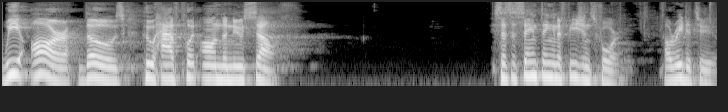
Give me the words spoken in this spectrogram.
We are those who have put on the new self. He says the same thing in Ephesians 4. I'll read it to you.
